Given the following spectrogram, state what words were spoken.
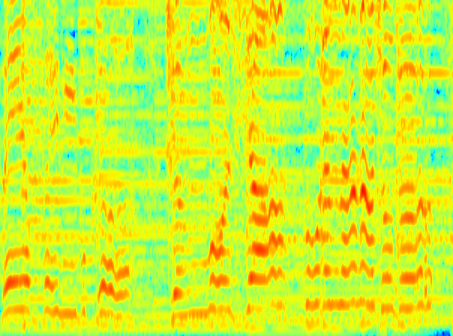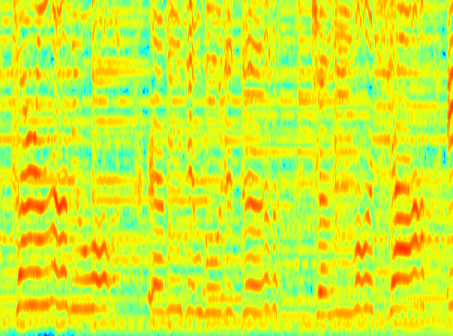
没有非你不可。沉默像孤单的那首歌，传染了你我，人间不值得。沉默像一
